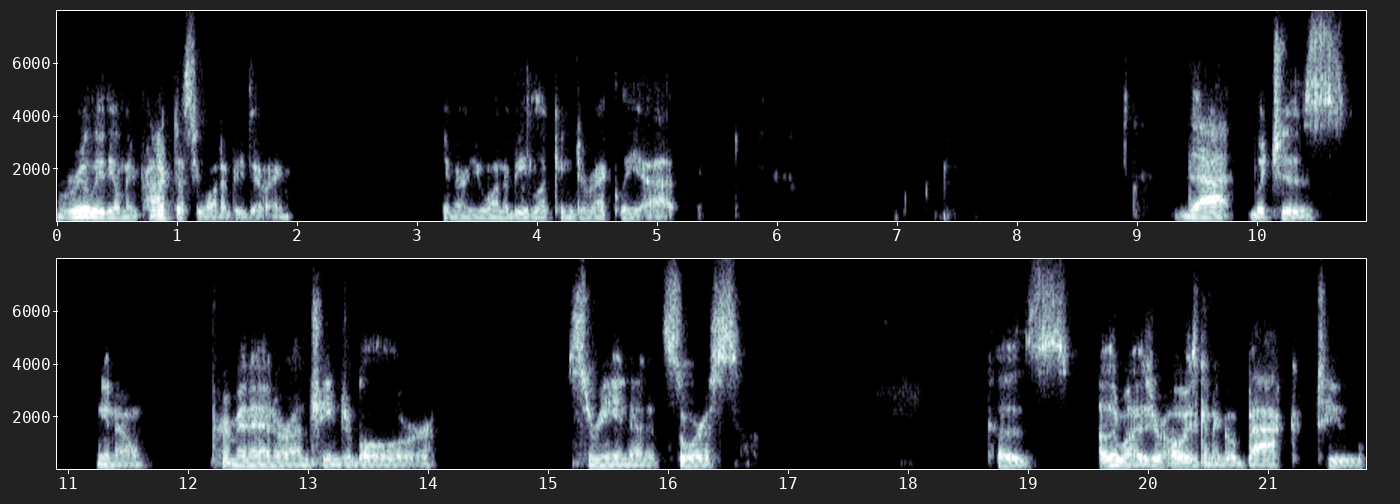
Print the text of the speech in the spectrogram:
really the only practice you want to be doing. You know you want to be looking directly at that which is you know permanent or unchangeable or serene at its source. Because otherwise you're always going to go back to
